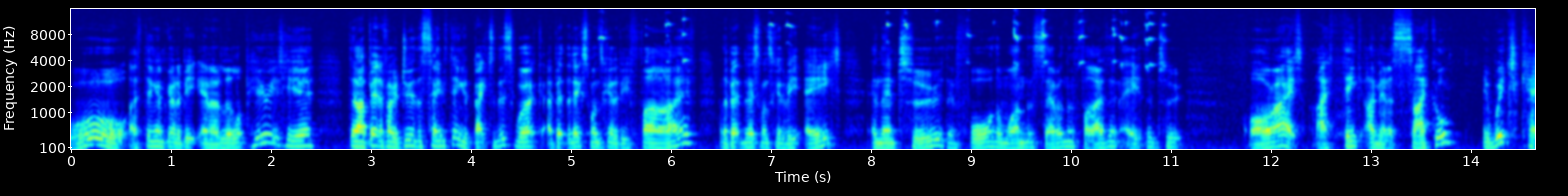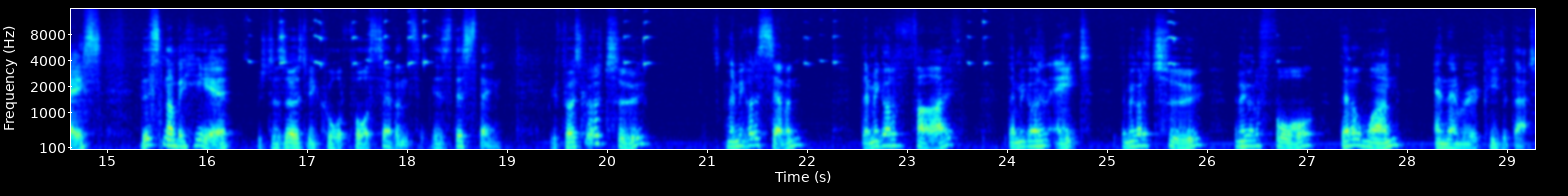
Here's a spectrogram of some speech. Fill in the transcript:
Oh, I think I'm going to be in a little period here. Then I bet if I do the same thing, back to this work, I bet the next one's going to be 5, and I bet the next one's going to be 8, and then 2, then 4, then 1, then 7, then 5, then 8, then 2. All right, I think I'm in a cycle, in which case, this number here, which deserves to be called 4 sevenths, is this thing. We first got a 2, then we got a 7, then we got a 5, then we got an 8, then we got a 2, then we got a 4, then a 1, and then we repeated that.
